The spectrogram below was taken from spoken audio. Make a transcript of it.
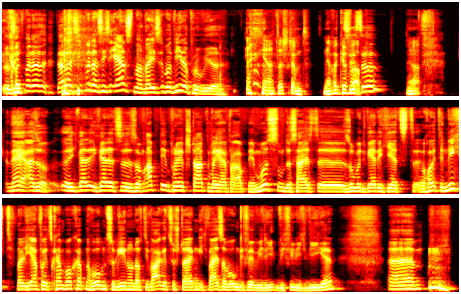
Da sieht man, da, daran sieht man, dass ich es ernst mache, weil ich es immer wieder probiere. Ja, das stimmt. Never give Siehst up. du? Ja. Naja, also ich werde, ich werde jetzt äh, so ein Abnehmprojekt starten, weil ich einfach abnehmen muss. Und das heißt, äh, somit werde ich jetzt äh, heute nicht, weil ich einfach jetzt keinen Bock habe, nach oben zu gehen und auf die Waage zu steigen. Ich weiß aber ungefähr, wie, wie viel ich wiege. Ähm,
